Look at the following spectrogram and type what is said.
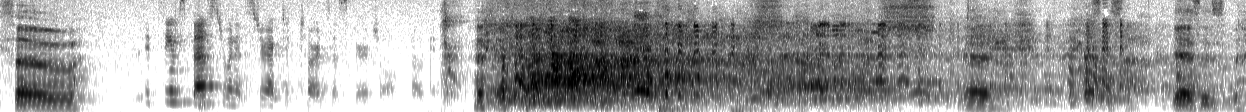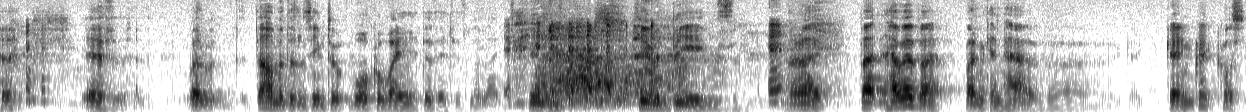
So, It seems best when it's directed towards a spiritual focus. yeah. yes, it's, yes. Well, Dharma doesn't seem to walk away, does it? It's not like human, human beings. All right. But however, one can have, uh, again, great course,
